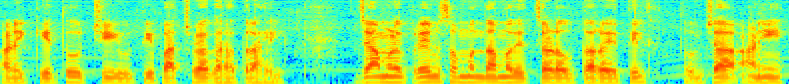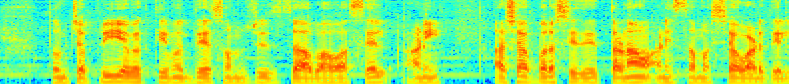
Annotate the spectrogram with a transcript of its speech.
आणि केतूची युती पाचव्या घरात राहील ज्यामुळे प्रेमसंबंधामध्ये चढ उतार येतील. तुमच्या आणि तुमच्या प्रिय व्यक्तीमध्ये समजुतीचा अभाव असेल आणि अशा परिस्थितीत तणाव आणि समस्या वाढतील.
